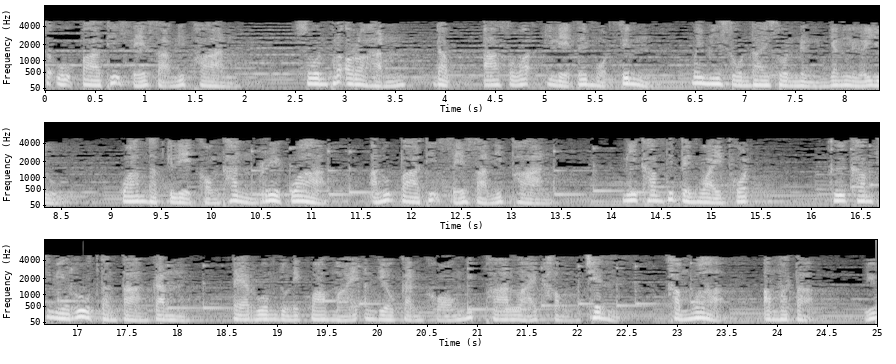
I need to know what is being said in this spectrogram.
สอุปาทิเสสานิพาน ส่วนพระอรหันต์ดับอาสวะกิเลสได้หมดสิ้น ไม่มีส่วนใดส่วนหนึ่งยังเหลืออยู่ ความดับกิเลสของท่านเรียกว่า อนุปาทิเสสานิพาน มีคำที่เป็นไวยพจน์ คือคำที่มีรูปต่างๆกัน แต่รวมอยู่ในความหมายอันเดียวกันของนิพพานหลายคำเช่นคำว่า อมตะ วิ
